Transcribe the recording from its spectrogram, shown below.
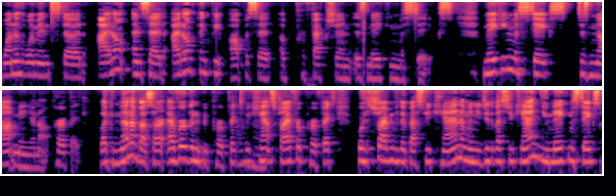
one of the women stood, I don't, and said, I don't think the opposite of perfection is making mistakes. Making mistakes does not mean you're not perfect. Like none of us are ever going to be perfect. We Mhm. can't strive for perfect. We're striving for the best we can. And when you do the best you can, you make mistakes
